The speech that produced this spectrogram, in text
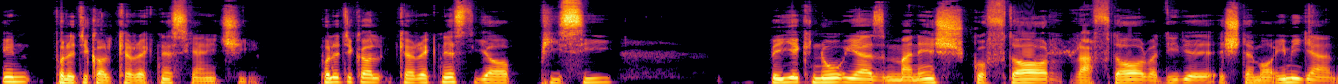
این political correctness یعنی چی؟ political correctness یا PC به یک نوعی از منش، گفتار، رفتار و دید اجتماعی میگن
